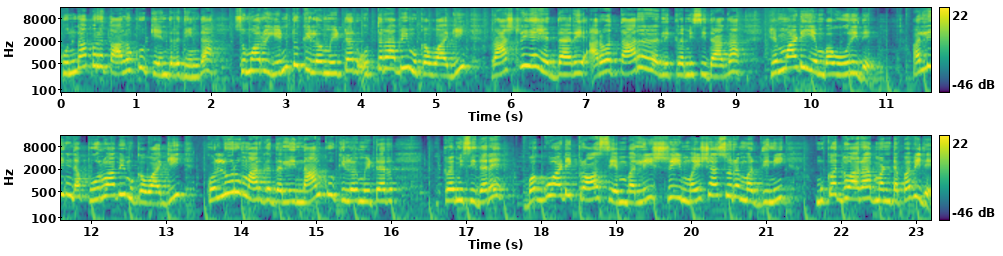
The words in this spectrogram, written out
ಕುಂದಾಪುರ ತಾಲೂಕು ಕೇಂದ್ರದಿಂದ ಸುಮಾರು ಎಂಟು ಕಿಲೋಮೀಟರ್ ಉತ್ತರಾಭಿಮುಖವಾಗಿ ರಾಷ್ಟ್ರೀಯ ಹೆದ್ದಾರಿ ಅರವತ್ತಾರರಲ್ಲಿ ಕ್ರಮಿಸಿದಾಗ ಹೆಮ್ಮಾಡಿ ಎಂಬ ಊರಿದೆ. ಅಲ್ಲಿಂದ ಪೂರ್ವಾಭಿಮುಖವಾಗಿ ಕೊಲ್ಲೂರು ಮಾರ್ಗದಲ್ಲಿ ನಾಲ್ಕು ಕಿಲೋಮೀಟರ್ ಕ್ರಮಿಸಿದರೆ ಬಗ್ವಾಡಿ ಕ್ರಾಸ್ ಎಂಬಲ್ಲಿ ಶ್ರೀ ಮಹಿಷಾಸುರ ಮರ್ದಿನಿ ಮುಖದ್ವಾರ ಮಂಟಪವಿದೆ.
